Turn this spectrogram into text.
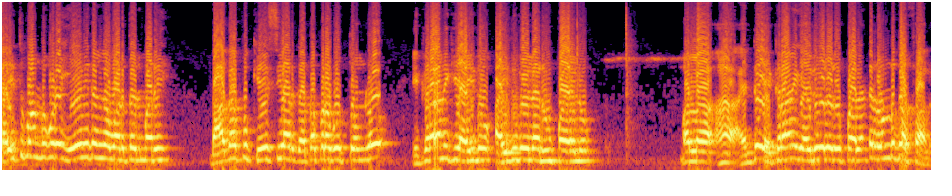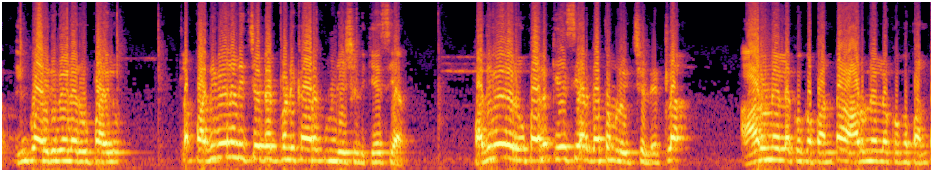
రైతు బంధు కూడా ఏ విధంగా పడుతుంది మరి? దాదాపు కేసీఆర్ గత ప్రభుత్వంలో ఎకరానికి ఐదు ఐదు వేల రూపాయలు మళ్ళా అంటే ఎకరానికి ఐదు వేల రూపాయలు అంటే రెండు దఫాలు ఇంకో ఐదు వేల రూపాయలు. ఇట్లా పదివేలను ఇచ్చేటటువంటి కార్యక్రమం చేసిండు కేసీఆర్. పదివేల రూపాయలు కేసీఆర్ గతంలో ఇచ్చిండు. ఎట్లా? ఆరు నెలలకు ఒక పంట ఆరు నెలలకు ఒక పంట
